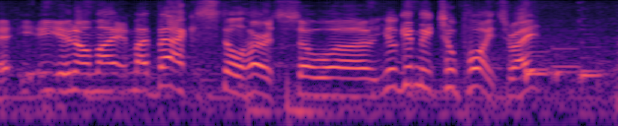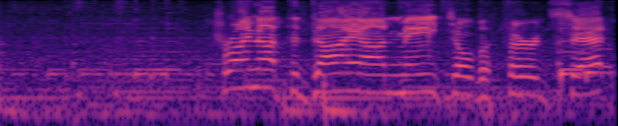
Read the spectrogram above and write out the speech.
Y- You know, my, my back still hurts, so uh, you'll give me two points, right? Try not to die on me till the third set.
